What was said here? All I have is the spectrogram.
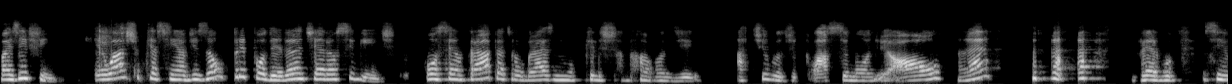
Mas, enfim, eu acho que assim a visão preponderante era o seguinte: concentrar a Petrobras no que eles chamavam de ativos de classe mundial, né? Verbo, assim,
